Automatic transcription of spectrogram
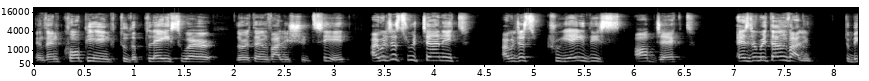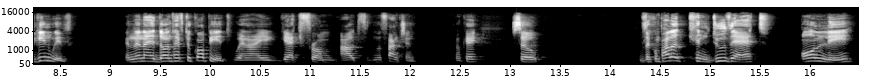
and then copying to the place where the return value should sit, I will just return it. I will just create this object as the return value to begin with. And then I don't have to copy it when I get from out from the function. Okay? So the compiler can do that only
